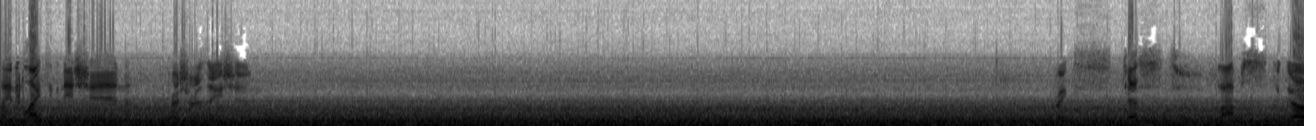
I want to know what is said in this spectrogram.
Landing lights, ignition, pressurization. Brakes, test, flaps to go.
